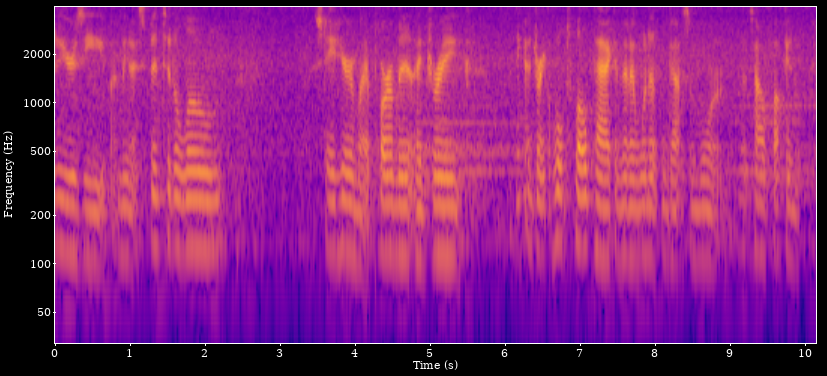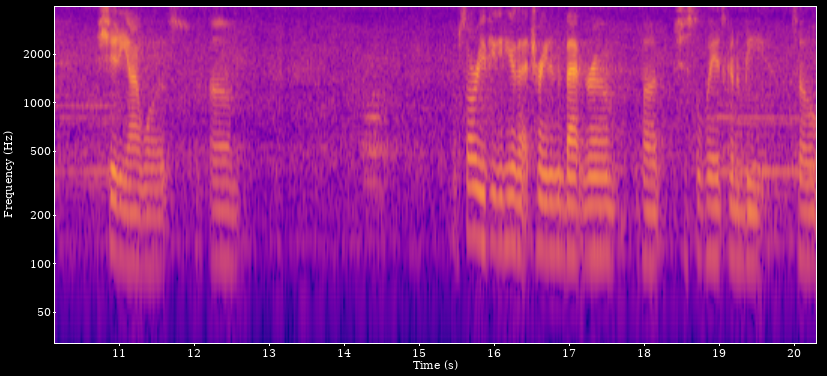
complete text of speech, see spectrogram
New Year's Eve. I mean, I spent it alone. Stayed here in my apartment. I drank. I think I drank a whole 12 pack, and then I went up and got some more. That's how fucking shitty I was. Um, I'm sorry if you can hear that train in the background, but it's just the way it's gonna be. So.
